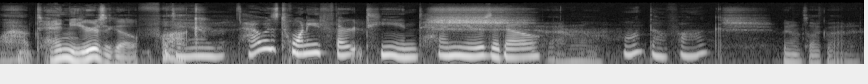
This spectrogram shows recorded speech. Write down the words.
Wow, 10 years ago. Fuck. Damn. How is 2013 10 years ago? I don't know. What the fuck? We don't talk about it.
